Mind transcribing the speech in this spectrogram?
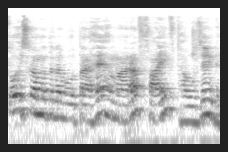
तो इसका मतलब होता है हमारा फाइव थाउज़ेंड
